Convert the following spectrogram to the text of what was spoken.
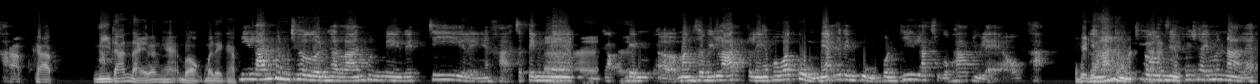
ค่ะครับครับมีร้านไหนบ้างฮะบอกมาเลยครับ มีร้านคุณเชิญค่ะร้านคุณเมย์เวจจี้อะไรเงี้ยค่ะ จะเป็นแนวอ่ากับอ่าเป็นเอ่อมังสวิรัตอะไรเงี้ยเพราะว่ากลุ่มเนี้ยจะเป็นกลุ่มคนที่รักสุขภาพอยู่แล้วค่ะเป็นอย่างร้าร้านนธรรคุมณเชิดาญเนี่ยเขาใช้มานานแล้ว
